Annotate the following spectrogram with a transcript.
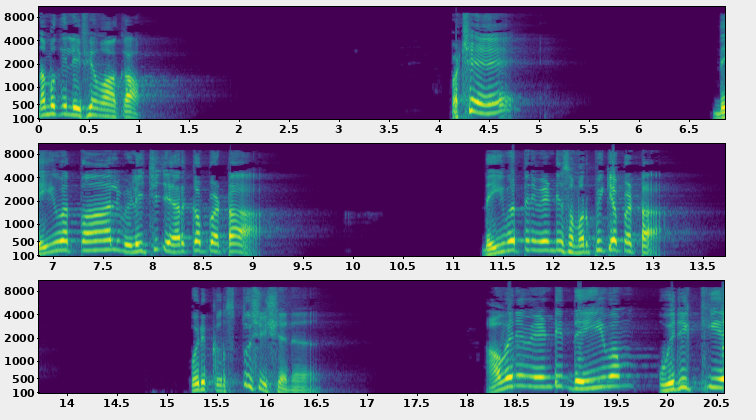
നമുക്ക് ലഭ്യമാക്കാം. പക്ഷേ ദൈവത്താൽ വിളിച്ചു ചേർക്കപ്പെട്ട ദൈവത്തിന് വേണ്ടി സമർപ്പിക്കപ്പെട്ട ഒരു ക്രിസ്തു ശിഷ്യന് അവന് വേണ്ടി ദൈവം ഒരുക്കിയ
